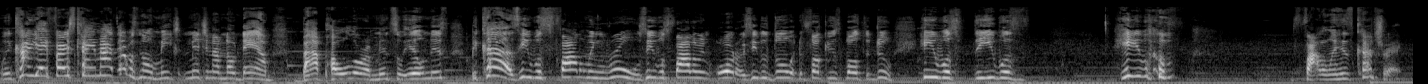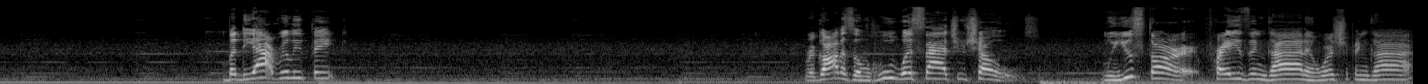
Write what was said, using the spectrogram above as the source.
When Kanye first came out, there was no mention of no damn bipolar or mental illness because he was following rules, he was following orders, he was doing what the fuck he was supposed to do. He was he was he was following his contract. But do y'all really think, regardless of who, what side you chose, when you start praising God and worshiping God,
